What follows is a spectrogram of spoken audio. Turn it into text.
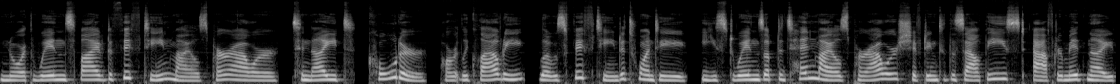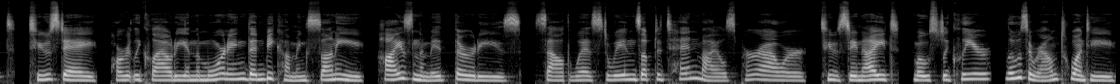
North winds 5 to 15 miles per hour. Tonight, colder, partly cloudy, lows 15 to 20. East winds up to 10 miles per hour, shifting to the southeast after midnight. Tuesday, partly cloudy in the morning, then becoming sunny. Highs in the mid 30s. Southwest winds up to 10 miles per hour. Tuesday night, mostly clear, lows around 20.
